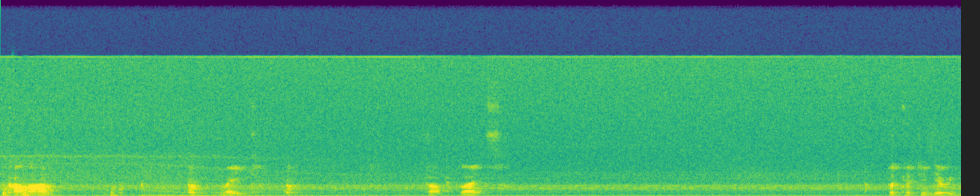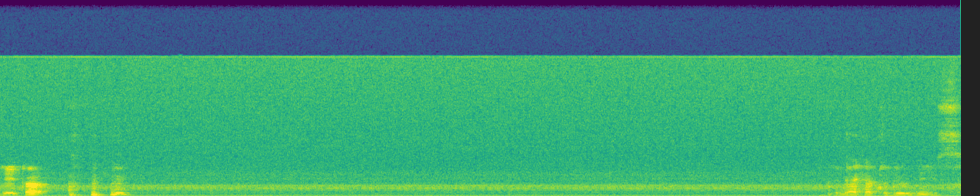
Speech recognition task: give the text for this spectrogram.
Come on. Wait. Traffic lights. The navigator. Maybe I have to do these.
